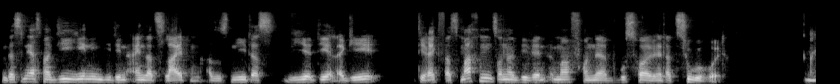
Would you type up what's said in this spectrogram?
Und das sind erstmal diejenigen, die den Einsatz leiten. Also es ist nie, dass wir DLRG direkt was machen, sondern wir werden immer von der Berufsfeuerwehr dazugeholt. Mhm.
